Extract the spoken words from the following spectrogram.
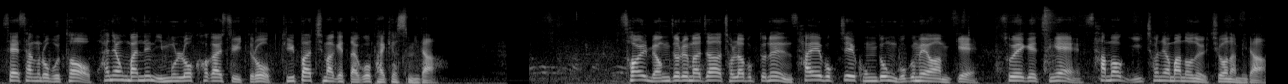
세상으로부터 환영받는 인물로 커갈 수 있도록 뒷받침하겠다고 밝혔습니다. 설 명절을 맞아 전라북도는 사회복지 공동 모금회와 함께 소외계층에 3억 2천여만 원을 지원합니다.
